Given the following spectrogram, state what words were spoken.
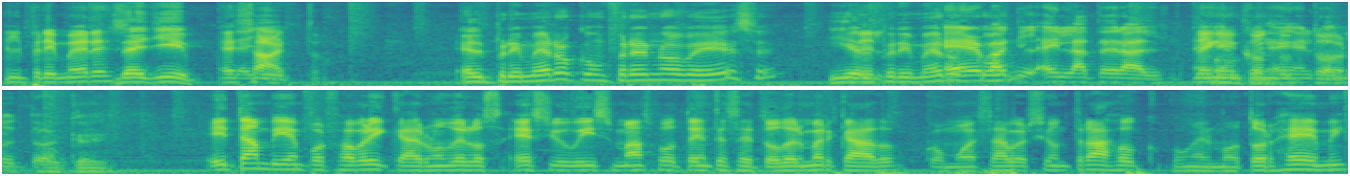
El primer es De Jeep. Exacto. El primero con freno ABS y el primero Airbag con... el lateral En el en conductor. Y también por fabricar uno de los SUVs más potentes de todo el mercado, como es la versión Trajok con el motor Hemi,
